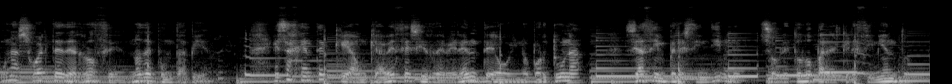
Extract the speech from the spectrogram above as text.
una suerte de roce, no de puntapié. Esa gente que, aunque a veces irreverente o inoportuna, se hace imprescindible, sobre todo para el crecimiento,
